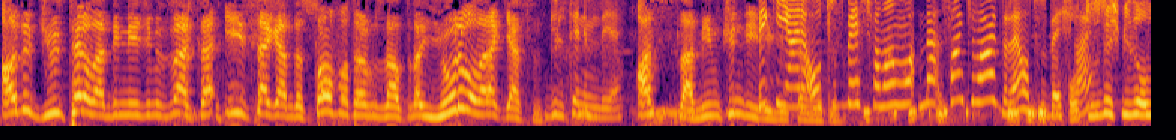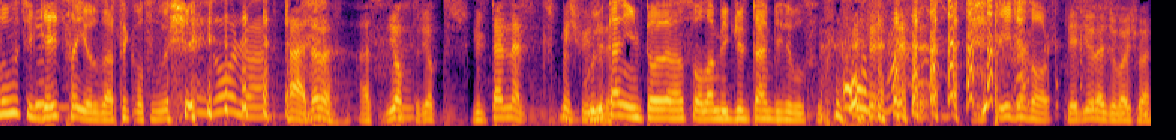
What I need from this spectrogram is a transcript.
adı Gülten olan dinleyicimiz varsa Instagram'da son fotoğrafımızın altına yorum olarak yazsın. Gültenim diye. Asla mümkün değil. Peki yani olması. 35 falan var. Ben, sanki vardır ha 35'ler. 35 biz olduğumuz için geç sayıyoruz artık 35'i. Doğru. Ha değil mi? Aslında yoktur yoktur. Gültenler 45 ve üzeri. Gluten intoleransı olan bir Gülten bizi bulsun. of. İyice zor. Ne diyor acaba şu an?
